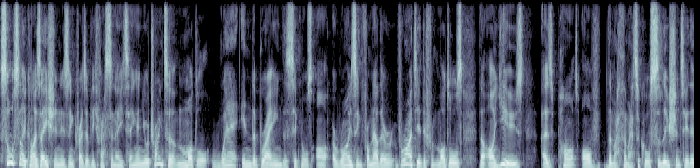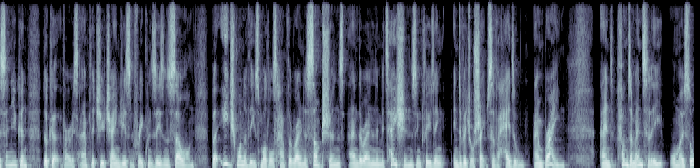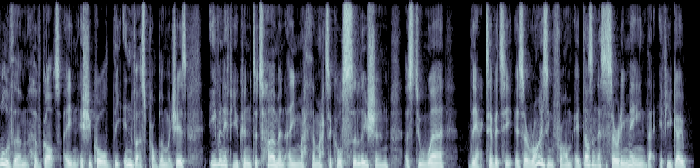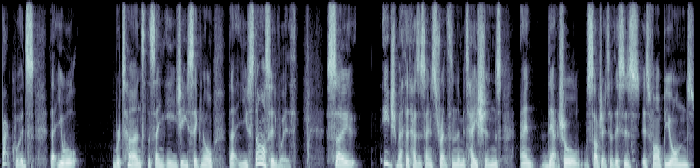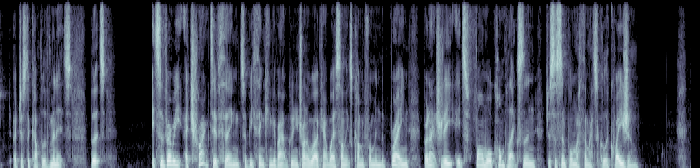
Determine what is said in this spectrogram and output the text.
Source localization is incredibly fascinating, and you're trying to model where in the brain the signals are arising from. Now, there are a variety of different models that are used as part of the mathematical solution to this, and you can look at various amplitude changes and frequencies and so on. But each one of these models have their own assumptions and their own limitations, including individual shapes of a head and brain. And fundamentally, almost all of them have got an issue called the inverse problem, which is even if you can determine a mathematical solution as to where the activity is arising from, it doesn't necessarily mean that if you go backwards, that you will return to the same EEG signal that you started with. So each method has its own strengths and limitations, and the actual subject of this is is far beyond Uh, just a couple of minutes. But it's a very attractive thing to be thinking about when you're trying to work out where something's coming from in the brain, but actually it's far more complex than just a simple mathematical equation.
